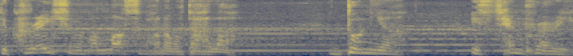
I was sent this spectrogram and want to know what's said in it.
the creation of Allah subhanahu wa ta'ala. Dunya is temporary.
